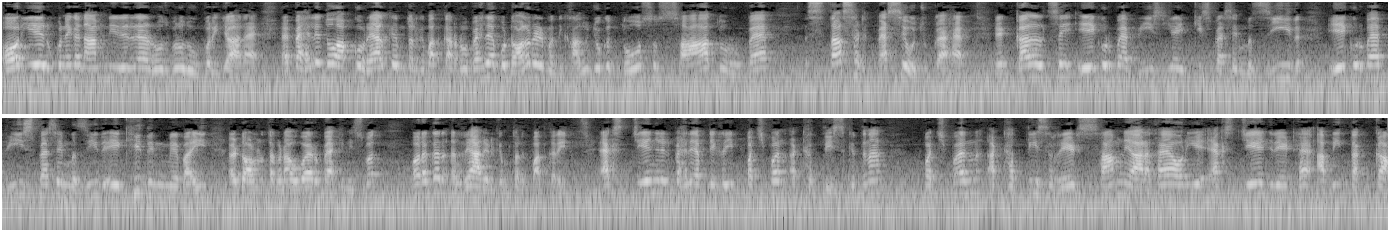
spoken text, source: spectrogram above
और ये रुकने का नाम नहीं ले रहा है रोज बरोज ऊपर ही जा रहा है। पहले तो आपको रियाल के की बात कर रहा हूँ, पहले आपको डॉलर रेट में दिखा दूँ, जो कि दो सौ सात रुपए, सतासठ पैसे हो चुका है। कल से एक रुपए बीस या इक्कीस पैसे मजीद, एक रुपए बीस पैसे मजीद एक ही दिन में भाई डॉलर तगड़ा हुआ है, रुपए की निस्बत। और अगर रियाल रेट के मतलब बात करें एक्सचेंज रेट पहले आप देख रही, पचपन अट्ठतीस कितना? पचपन अट्ठतीस रेट सामने आ रखा है और ये एक्सचेंज रेट है अभी तक का।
